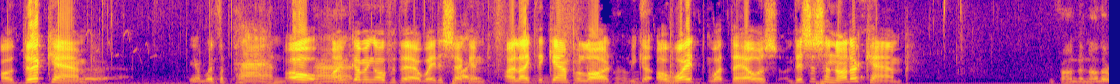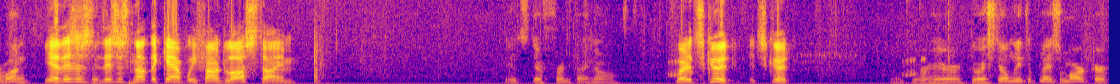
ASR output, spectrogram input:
Oh, the camp. Uh, yeah, with the pan. Oh, pan. I'm coming over there. Wait a second. I like the camp a lot because. Oh wait, what the hell is? This is another camp. You found another one? Yeah, this is this is not the camp we found last time. It's different, I know. But it's good. It's good. If you're here, do I still need to place a marker?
